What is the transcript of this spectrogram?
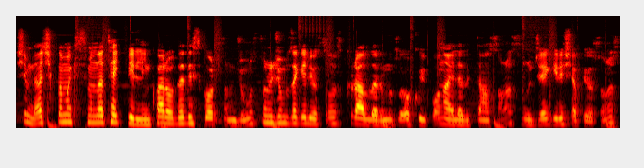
Şimdi açıklama kısmında tek bir link var. O da Discord sunucumuz. Sunucumuza geliyorsunuz. Kurallarımızı okuyup onayladıktan sonra sunucuya giriş yapıyorsunuz.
